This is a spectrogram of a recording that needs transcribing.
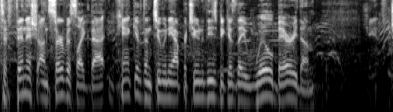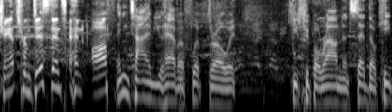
to finish on service like that. You can't give them too many opportunities because they will bury them. Chance from distance and off. Anytime you have a flip throw, it keeps people around. Instead, they'll keep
